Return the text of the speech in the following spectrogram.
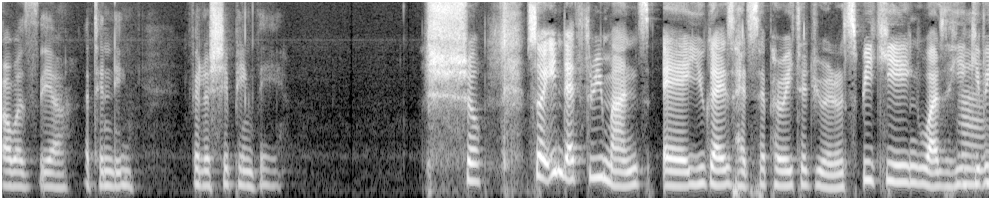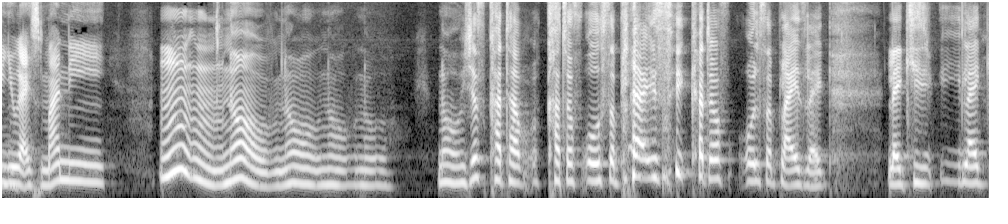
I was yeah attending fellowshipping there. Sure. So in that three months, uh, you guys had separated. You were not speaking. Was he giving you guys money? Mm-mm, no, no, no, no, no. He just cut up, cut off all supplies. he cut off all supplies, like, like he, like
